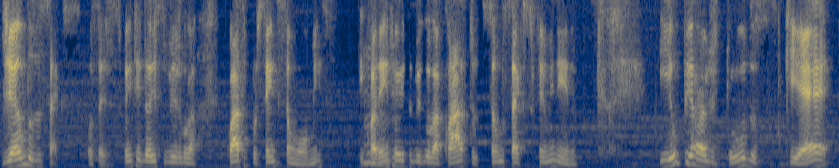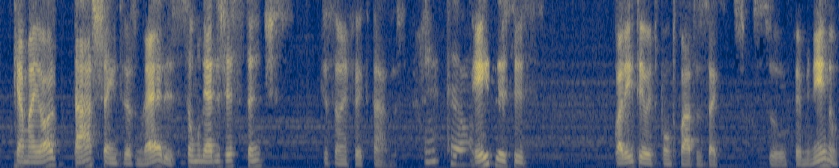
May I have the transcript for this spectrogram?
de ambos os sexos. Ou seja, 52,4% são homens e uhum. 48,4% são do sexo feminino. E o pior de tudo, que é que a maior taxa entre as mulheres são mulheres gestantes que são infectadas. Então. Entre esses 48,4% do sexo feminino,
